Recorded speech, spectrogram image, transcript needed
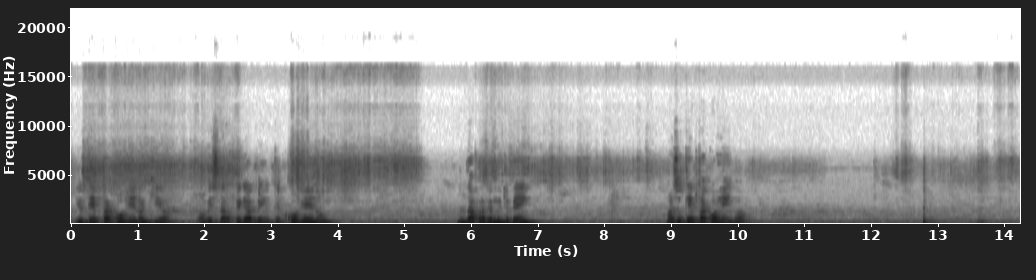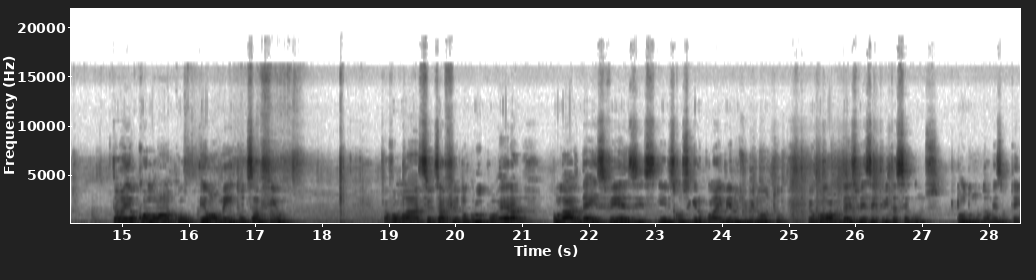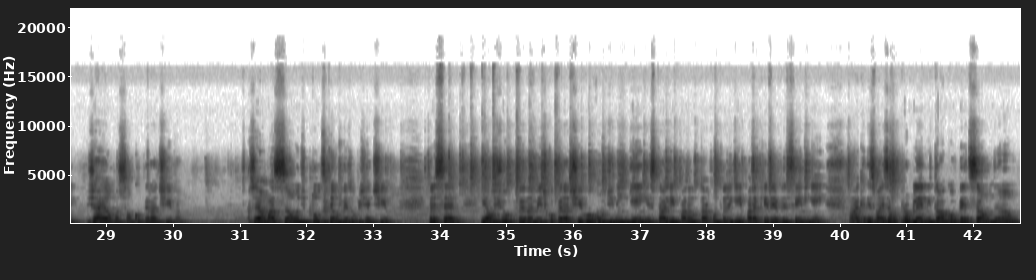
E o tempo está correndo aqui, ó. Vamos ver se dá para pegar bem o tempo correndo. Não dá para ver muito bem, mas o tempo está correndo, ó. Então aí eu coloco, eu aumento o desafio. Então vamos lá, se o desafio do grupo era pular 10 vezes e eles conseguiram pular em menos de um minuto, eu coloco 10 vezes em 30 segundos. Todo mundo ao mesmo tempo. Já é uma ação cooperativa. Já é uma ação onde todos têm o mesmo objetivo. Percebe? E é um jogo plenamente cooperativo onde ninguém está ali para lutar contra ninguém, para querer vencer ninguém. Ah, Cris, mas é um problema então a competição? Não.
